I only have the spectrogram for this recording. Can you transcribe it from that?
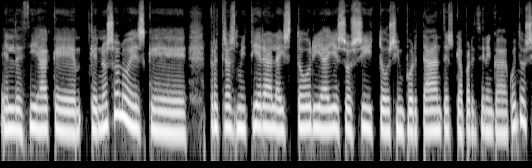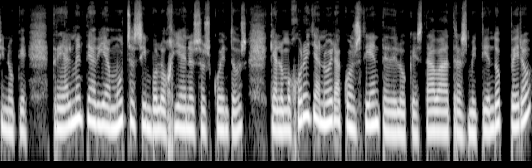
él decía que, que, no solo es que retransmitiera la historia y esos hitos importantes que aparecen en cada cuento, sino que realmente había mucha simbología en esos cuentos, que a lo mejor ella no era consciente de lo que estaba transmitiendo, pero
